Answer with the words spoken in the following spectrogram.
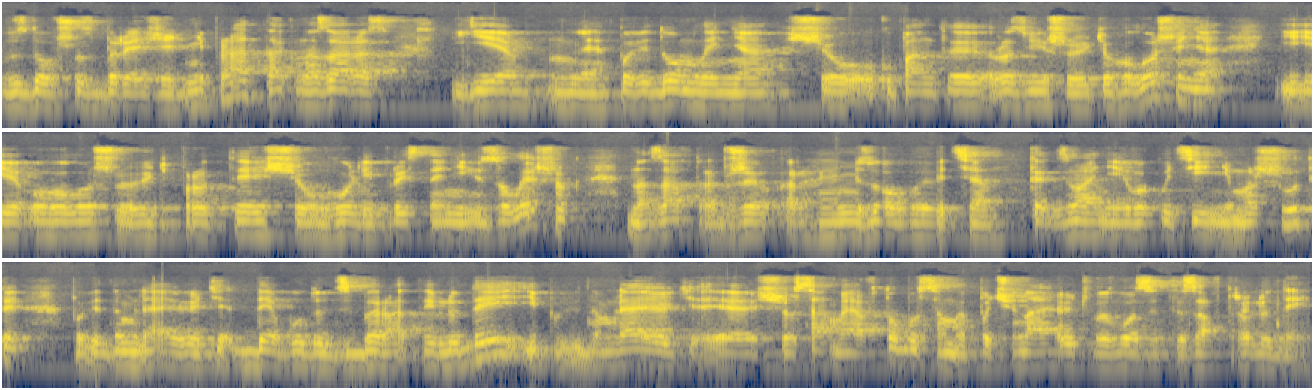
вздовж узбережжя Дніпра. Так на зараз є повідомлення, що окупанти розвішують оголошення і оголошують про те, що в голій пристані із Олешок на завтра вже організовуються так звані евакуаційні маршрути. Повідомляють, де будуть збирати людей, і повідомляють, е, що саме автобусами починають вивозити завтра людей.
